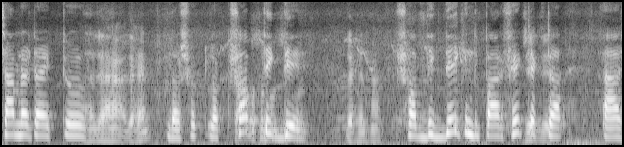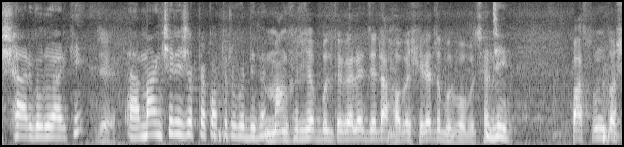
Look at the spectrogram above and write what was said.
চামড়াটা একটু হ্যাঁ, হ্যাঁ দেখেন। দর্শক লক্ষ্য সব দিক দিয়ে দেখেন হ্যাঁ। সব দিক দিয়ে কিন্তু পারফেক্ট একটা ষাঁড় গরু আর কি। মাংসের হিসাবটা কতটুকু দিবেন? মাংস হিসাব বলতে গেলে যেটা হবে সেটা তো বলব বুঝছেন? জি। পাঁচ দশ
